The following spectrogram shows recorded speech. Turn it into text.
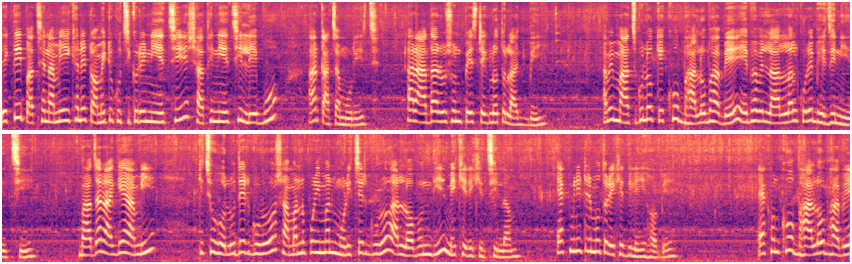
দেখতেই পাচ্ছেন, আমি এখানে টমেটো কুচি করে নিয়েছি, সাথে নিয়েছি লেবু আর কাঁচামরিচ আর আদা, রসুন পেস্ট, এগুলো তো লাগবেই। আমি মাছগুলোকে খুব ভালোভাবে এভাবে লাল লাল করে ভেজে নিয়েছি। ভাজার আগে আমি কিছু হলুদের গুঁড়ো, সামান্য পরিমাণ মরিচের গুঁড়ো আর লবণ দিয়ে মেখে রেখেছিলাম। এক মিনিটের মতো রেখে দিলেই হবে। এখন খুব ভালোভাবে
